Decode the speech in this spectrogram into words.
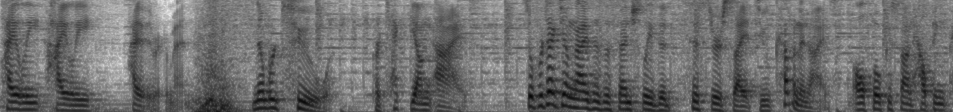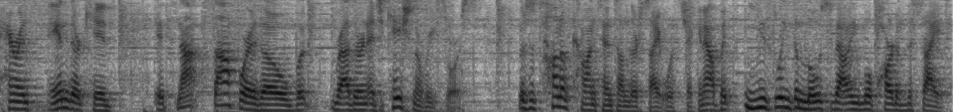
Highly, highly, highly recommend. Number two, protect young eyes. So Protect Young Eyes is essentially the sister site to Covenant Eyes, all focused on helping parents and their kids. It's not software though, but rather an educational resource. There's a ton of content on their site worth checking out, but easily the most valuable part of the site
